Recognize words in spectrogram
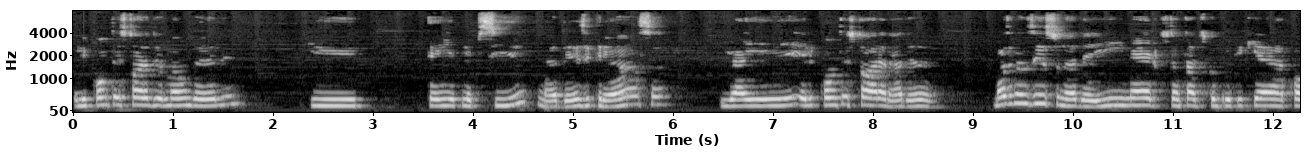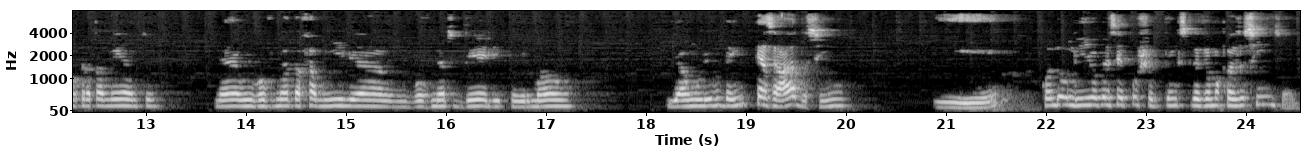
ele conta a história do irmão dele, que tem epilepsia, né, desde criança, e aí ele conta a história, né, de, mais ou menos isso, né, de ir em médicos, tentar descobrir o que é, qual tratamento, né, o envolvimento da família, o envolvimento dele com o irmão. E é um livro bem pesado, assim. E quando eu li, eu pensei, poxa, tem que escrever uma coisa assim, sabe?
